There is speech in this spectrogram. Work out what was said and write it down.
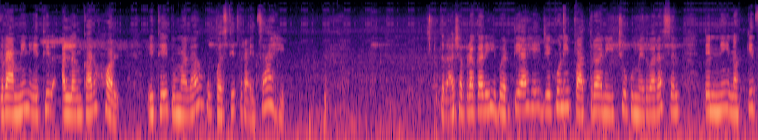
ग्रामीण येथील अलंकार हॉल. इथे तुम्हाला उपस्थित राहायचं आहे. तर अशा प्रकारे ही भरती आहे. जे कोणी पात्र आणि इच्छुक उमेदवार असेल त्यांनी नक्कीच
